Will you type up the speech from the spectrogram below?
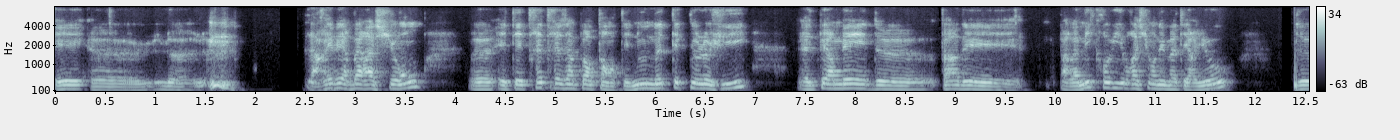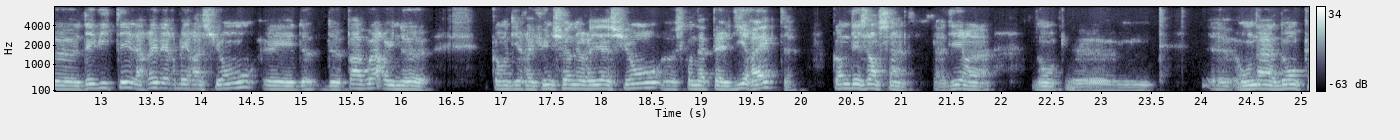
et euh, la réverbération euh, était très très importante. Et nous, notre technologie, elle permet de, par, la micro-vibration des matériaux, d'éviter la réverbération et de ne pas avoir une, comment dirais-je, une sonorisation, ce qu'on appelle directe, comme des enceintes. C'est-à-dire, euh, donc, euh, on a donc,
